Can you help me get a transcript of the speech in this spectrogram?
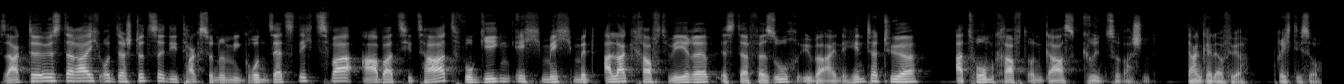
sagte, Österreich unterstütze die Taxonomie grundsätzlich zwar, aber Zitat, wogegen ich mich mit aller Kraft wehre, ist der Versuch über eine Hintertür Atomkraft und Gas grün zu waschen. Danke dafür. Richtig so.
